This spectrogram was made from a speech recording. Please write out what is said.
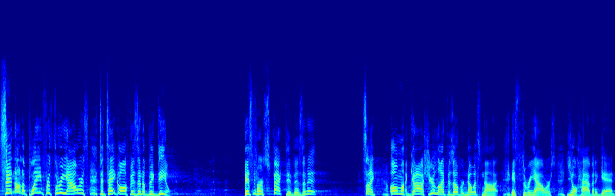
Sitting on a plane for three hours to take off isn't a big deal. It's perspective, isn't it? It's like, oh my gosh, your life is over. No, it's not. It's three hours. You'll have it again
